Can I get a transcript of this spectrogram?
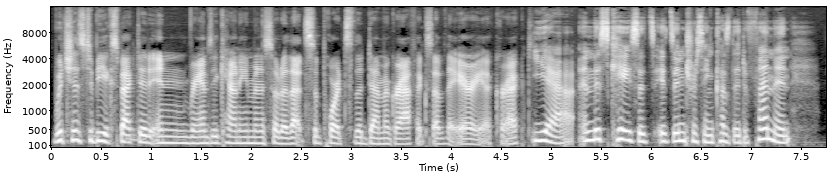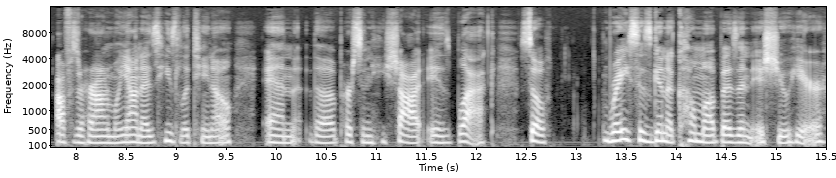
Which is to be expected in Ramsey County, Minnesota, that supports the demographics of the area, correct? Yeah. In this case, it's it's interesting because the defendant, Officer Geronimo Yanez, he's Latino, and the person he shot is black. So race is going to come up as an issue here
